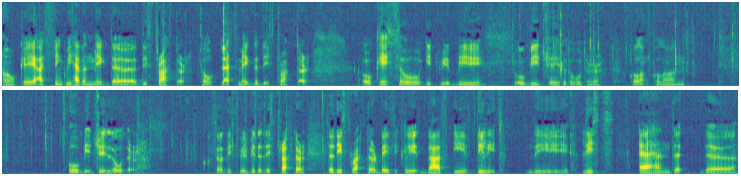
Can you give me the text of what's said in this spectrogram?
Okay, I think we haven't made the destructor, so let's make the destructor. Okay, so it will be obj loader colon colon obj loader. So this will be the destructor. The destructor basically does is delete the lists and the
